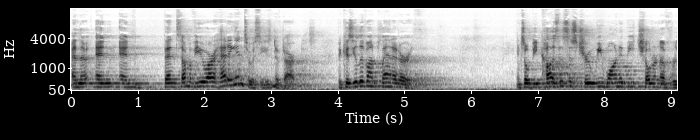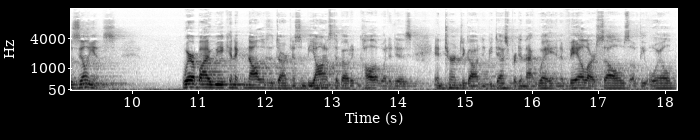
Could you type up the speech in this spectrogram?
And, the, and, and then some of you are heading into a season of darkness because you live on planet Earth. And so, because this is true, we want to be children of resilience, whereby we can acknowledge the darkness and be honest about it and call it what it is and turn to God and be desperate in that way and avail ourselves of the oil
